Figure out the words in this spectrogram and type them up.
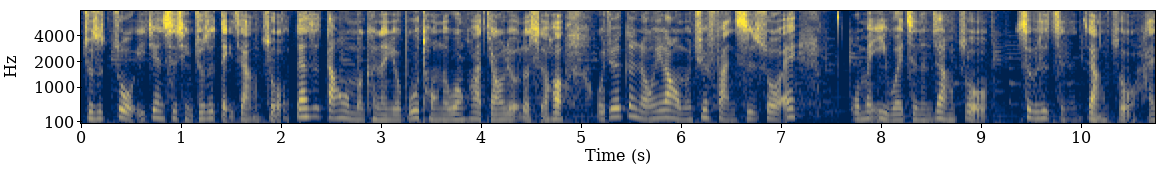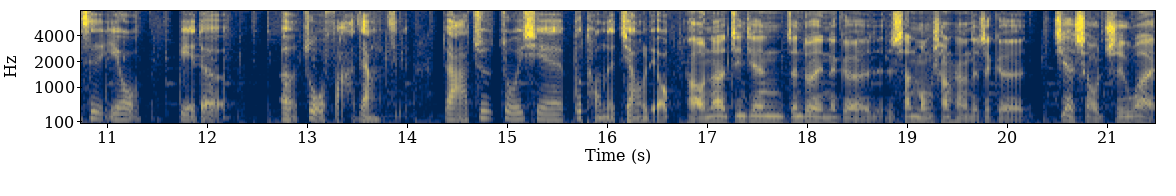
就是做一件事情，就是得这样做。但是，当我们可能有不同的文化交流的时候，我觉得更容易让我们去反思：说，哎，我们以为只能这样做，是不是只能这样做？还是也有别的呃做法？这样子，对啊，就做一些不同的交流。好，那今天针对那个山盟商行的这个介绍之外，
